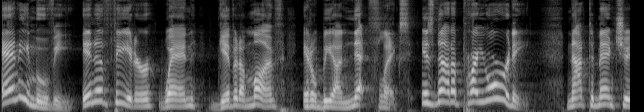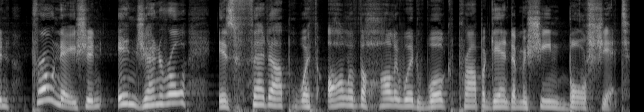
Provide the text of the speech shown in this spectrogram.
any movie in a theater when, give it a month, it'll be on Netflix, is not a priority. Not to mention, Pro Nation, in general, is fed up with all of the Hollywood woke propaganda machine bullshit.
